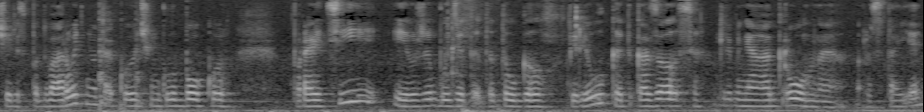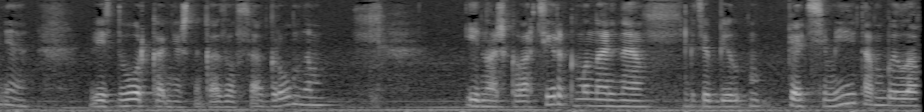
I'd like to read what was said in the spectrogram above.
через подворотню такую очень глубокую пройти, и уже будет этот угол переулка. Это казалось для меня огромное расстояние. Весь двор, конечно, казался огромным. И наша квартира коммунальная, где пять семей там было,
